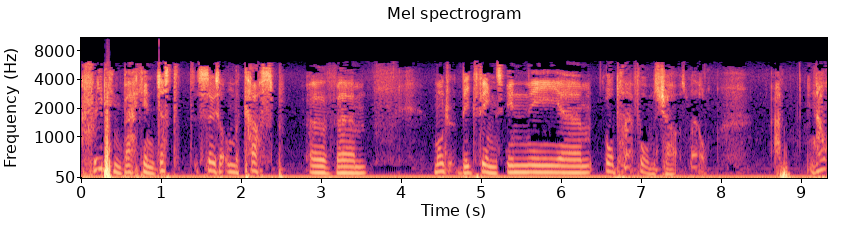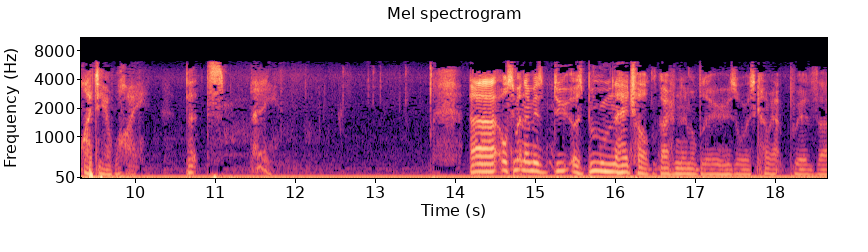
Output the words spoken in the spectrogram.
creeping back in just so it's on the cusp of um, moderate big things in the um, all platforms chart as well. I've no idea why, but hey, Uh, also, my name is, Do- is Boom the Hedgehog, the guy from Normal Blue, who's always coming up with uh,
